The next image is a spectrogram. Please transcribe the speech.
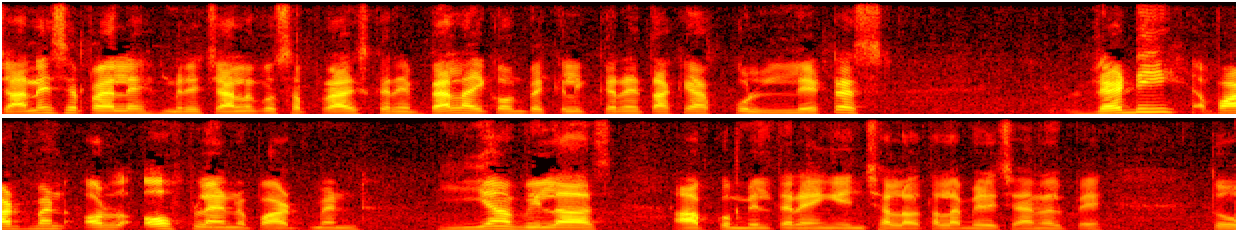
जाने से पहले मेरे चैनल को सब्सक्राइब करें बेल आइकॉन पे क्लिक करें ताकि आपको लेटेस्ट रेडी अपार्टमेंट और ऑफ़ प्लान अपार्टमेंट या विलास आपको मिलते रहेंगे इन ताला मेरे चैनल पे। तो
